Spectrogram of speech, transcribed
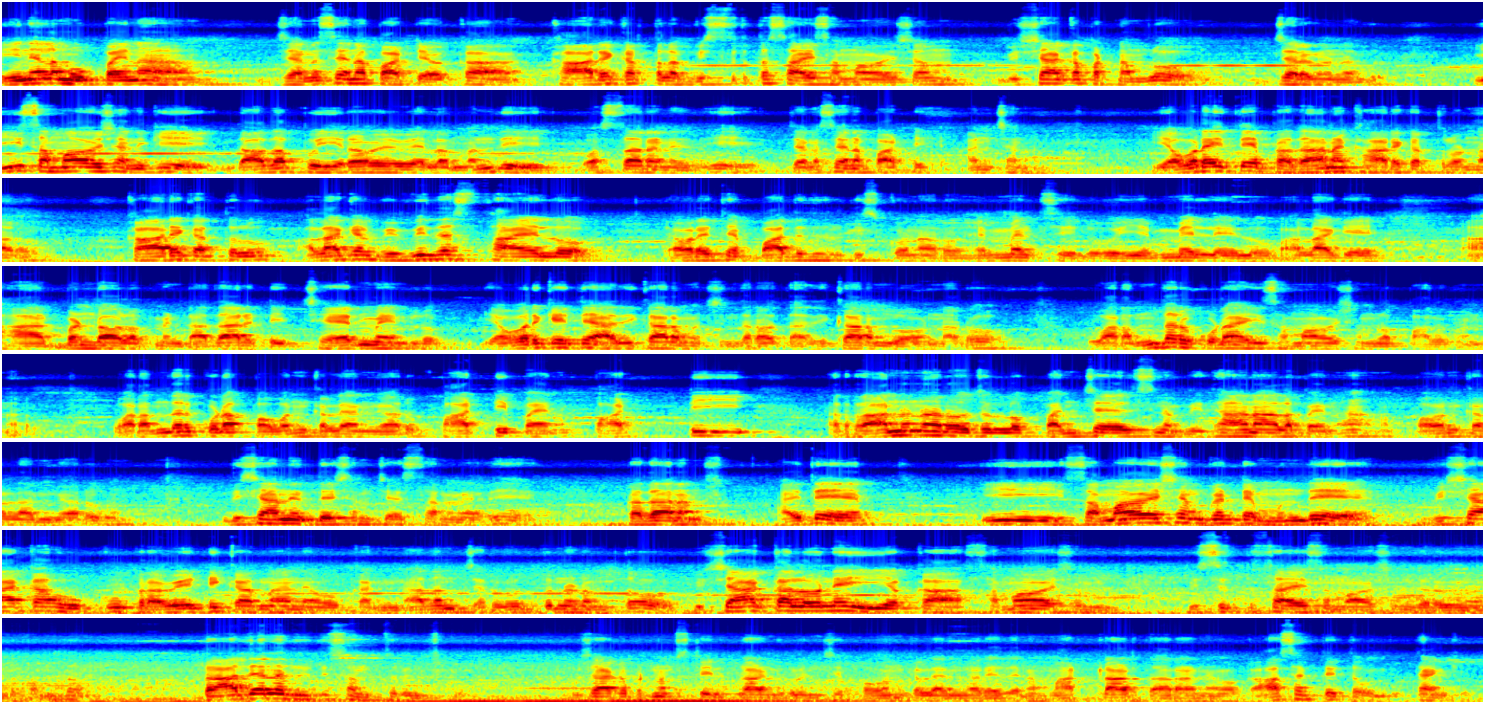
ఈ నెల ముప్పైన జనసేన పార్టీ యొక్క కార్యకర్తల విస్తృత స్థాయి సమావేశం విశాఖపట్నంలో జరగనున్నది. ఈ సమావేశానికి దాదాపు ఇరవై వేల మంది వస్తారనేది జనసేన పార్టీ అంచనా. ఎవరైతే ప్రధాన కార్యకర్తలు ఉన్నారో కార్యకర్తలు అలాగే వివిధ స్థాయిల్లో ఎవరైతే బాధ్యతలు తీసుకున్నారో ఎమ్మెల్సీలు ఎమ్మెల్యేలు అలాగే అర్బన్ డెవలప్మెంట్ అథారిటీ చైర్మన్లు ఎవరికైతే అధికారం వచ్చిన తర్వాత అధికారంలో ఉన్నారో వారందరూ కూడా ఈ సమావేశంలో పాల్గొన్నారు. వారందరూ కూడా పవన్ కళ్యాణ్ గారు పార్టీ పైన పార్టీ రానున్న రోజుల్లో పనిచేయాల్సిన విధానాలపైన పవన్ కళ్యాణ్ గారు దిశానిర్దేశం చేస్తారనేది ప్రధాన అంశం. అయితే ఈ సమావేశం కంటే ముందే విశాఖ ఉక్కు ప్రైవేటీకరణ అనే ఒక నినాదం జరుగుతుండడంతో విశాఖలోనే ఈ యొక్క సమావేశం విస్తృత స్థాయి సమావేశం జరుగుతుండటంతో ప్రాధాన్యత సంతరించుకుంది. విశాఖపట్నం స్టీల్ ప్లాంట్ గురించి పవన్ కళ్యాణ్ గారు ఏదైనా మాట్లాడతారా అనే ఒక ఆసక్తి అయితే ఉంది. Thank you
